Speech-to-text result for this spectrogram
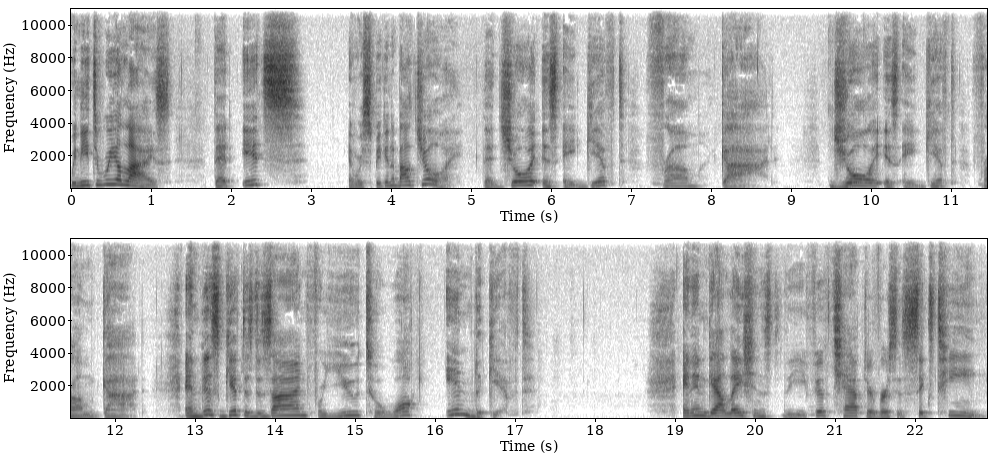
we need to realize that it's, and we're speaking about joy, that joy is a gift from God. Joy is a gift from God. And this gift is designed for you to walk in the gift. And in Galatians, the fifth chapter, verses 16,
